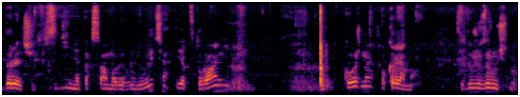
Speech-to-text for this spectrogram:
До речі, сидіння так само регулюється, як в Турані. Кожне окремо. Це дуже зручно.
